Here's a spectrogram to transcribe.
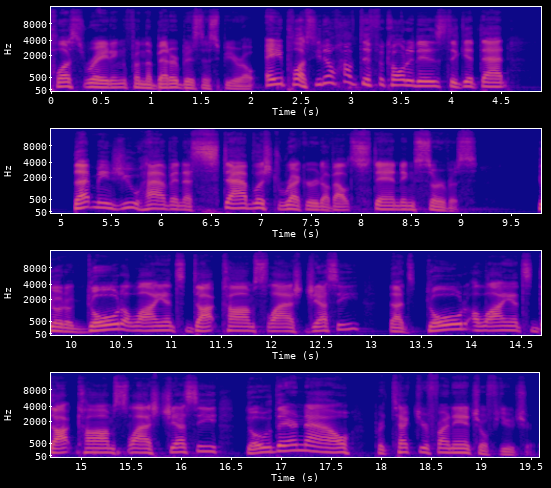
plus rating from the Better Business Bureau. A plus. You know how difficult it is to get that? That means you have an established record of outstanding service. Go to goldalliance.com slash Jesse. That's goldalliance.com slash Jesse. Go there now. Protect your financial future.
